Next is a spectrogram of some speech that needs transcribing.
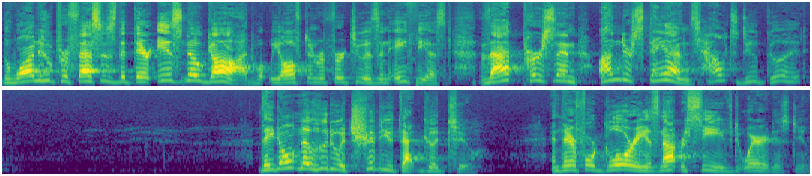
The one who professes that there is no God, what we often refer to as an atheist, that person understands how to do good. They don't know who to attribute that good to, and therefore glory is not received where it is due.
